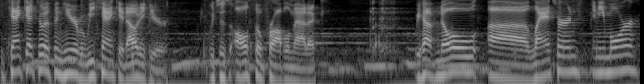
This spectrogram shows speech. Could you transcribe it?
You can't get to us in here, but we can't get out of here, which is also problematic. We have no uh, lantern anymore.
